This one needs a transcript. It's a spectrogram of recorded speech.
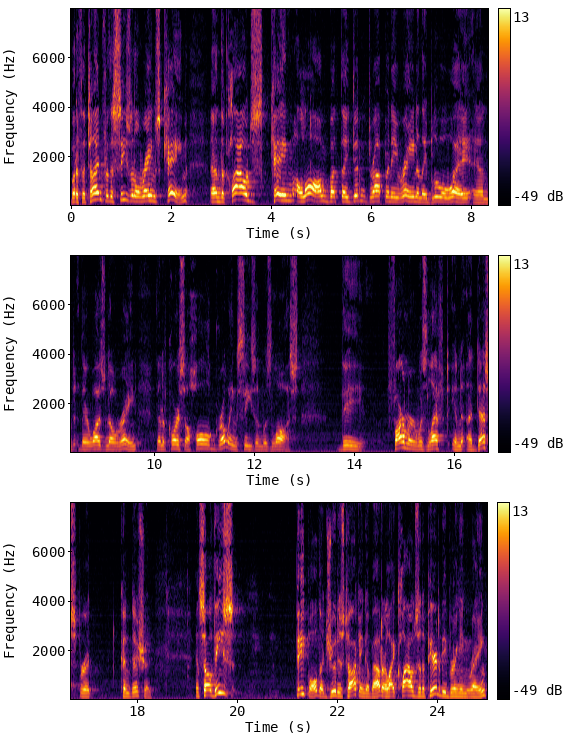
But if the time for the seasonal rains came and the clouds came along, but they didn't drop any rain and they blew away and there was no rain, then of course a whole growing season was lost. The farmer was left in a desperate condition. And so these people that Jude is talking about are like clouds that appear to be bringing rain,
